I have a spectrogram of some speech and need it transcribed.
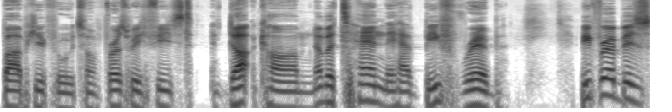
barbecue foods from firstwefeast.com. Number 10, they have beef rib. Beef rib is,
